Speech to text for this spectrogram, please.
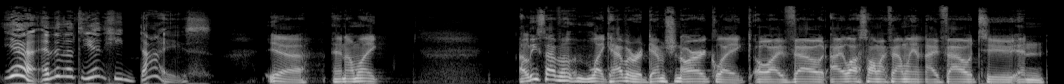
Yeah, and then at the end he dies. yeah, and I'm like, at least have a like have a redemption arc. Like, oh, I vowed, I lost all my family, and I vowed to, and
